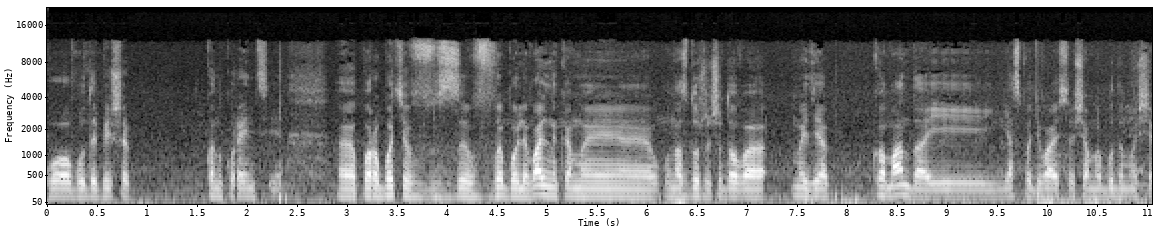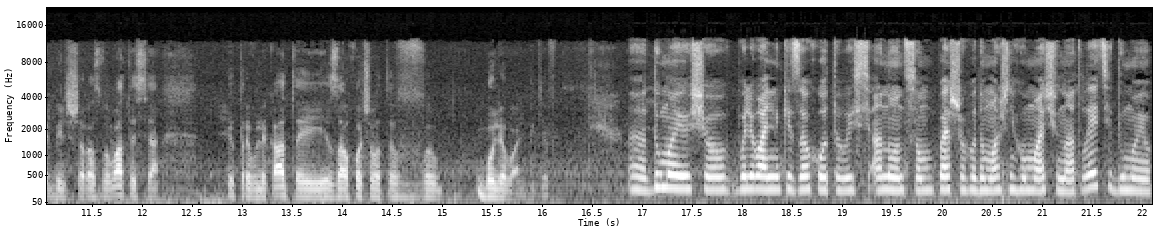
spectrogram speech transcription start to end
бо буде більше конкуренції. Е, По роботі з виболівальниками у нас дуже чудова медіа команда, і я сподіваюся, що ми будемо ще більше розвиватися і привлікати, і заохочувати вболівальників. Е, Думаю, що вболівальники заохотились анонсом першого домашнього матчу на атлеті. Думаю,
